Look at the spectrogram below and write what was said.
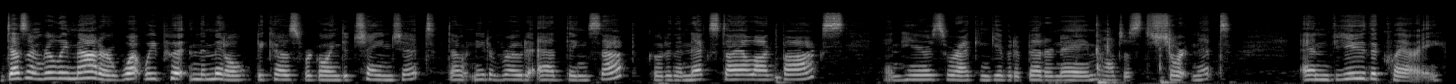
It doesn't really matter what we put in the middle because we're going to change it. Don't need a row to add things up. Go to the next dialog box and here's where I can give it a better name. I'll just shorten it and view the query.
